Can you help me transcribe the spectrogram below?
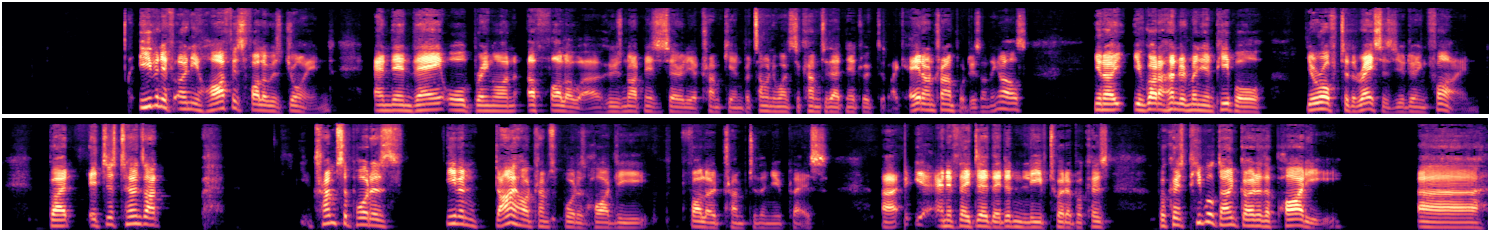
Even if only half his followers joined, and then they all bring on a follower who's not necessarily a Trumpian, but someone who wants to come to that network to like hate on Trump or do something else you know, you've got 100 million people, you're off to the races, you're doing fine. But it just turns out Trump supporters, even diehard Trump supporters, hardly followed Trump to the new place. Uh, and if they did, they didn't leave Twitter because because people don't go to the party uh,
